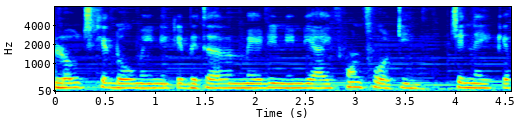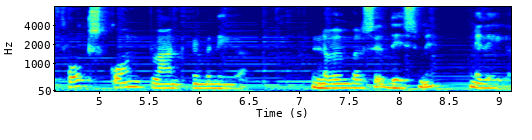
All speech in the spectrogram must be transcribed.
Launch के दो महीने के भीतर made in India iPhone 14 Chennai के फॉक्सकॉन प्लांट में बनेगा। नवंबर से देश में मिलेगा।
